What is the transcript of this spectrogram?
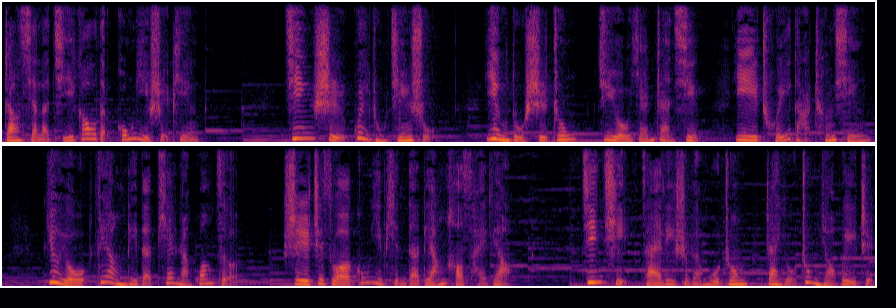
彰显了极高的工艺水平。金是贵重金属。硬度适中，具有延展性，易捶打成型，又有亮丽的天然光泽，是制作工艺品的良好材料。金器在历史文物中占有重要位置，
